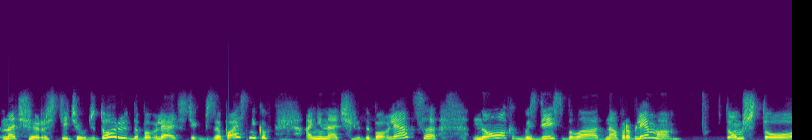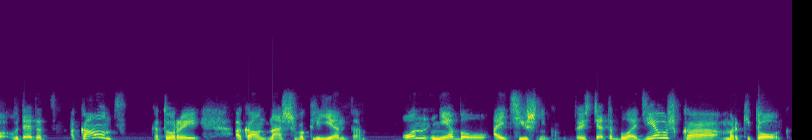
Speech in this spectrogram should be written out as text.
начали растить аудиторию, добавлять этих безопасников, они начали добавляться, но как бы здесь была одна проблема в том, что вот этот аккаунт, который аккаунт нашего клиента, он не был айтишником. То есть это была девушка-маркетолог.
